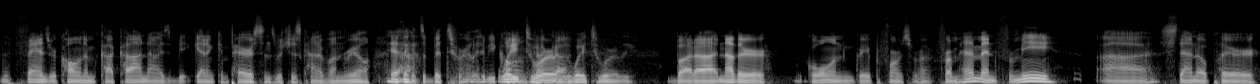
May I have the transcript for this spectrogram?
The fans were calling him Kaká. Now he's getting comparisons, which is kind of unreal. I think it's a bit too early to be calling Way too Kaká. early. Way too early. But uh, another goal and great performance from, from him. And for me, uh, standout player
